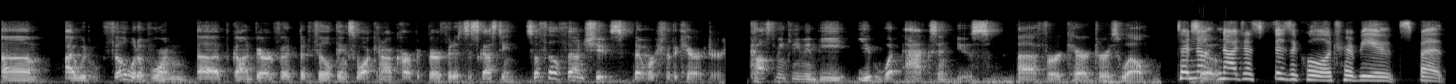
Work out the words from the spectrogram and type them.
Um, I would Phil would have worn uh, gone barefoot, but Phil thinks walking on carpet barefoot is disgusting. So Phil found shoes that worked for the character. Costuming can even be what accent use uh, for a character as well. So, not So- not just physical attributes, but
